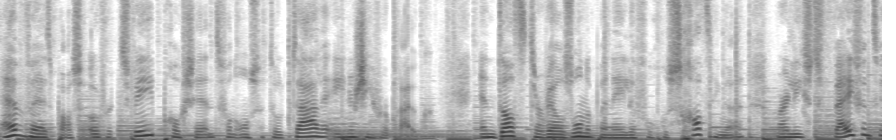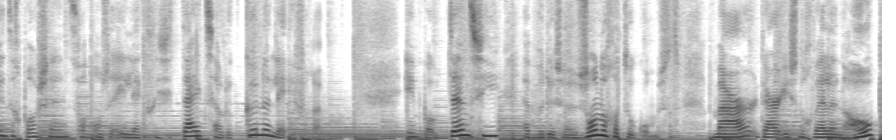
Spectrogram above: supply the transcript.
hebben we het pas over 2% van onze totale energieverbruik. En dat terwijl zonnepanelen volgens schattingen maar liefst 25% van onze elektriciteit zouden kunnen leveren. In potentie hebben we dus een zonnige toekomst. Maar daar is nog wel een hoop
